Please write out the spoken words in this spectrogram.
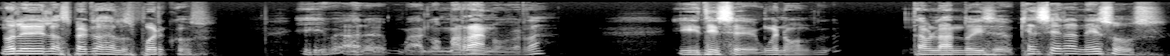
no le des las perlas a los puercos y a, a, los marranos, ¿verdad? Y dice, bueno, está hablando, dice, ¿quién serán esos?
